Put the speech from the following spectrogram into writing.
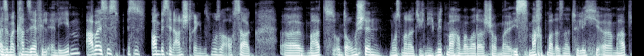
Also man kann sehr viel erleben, aber es ist, es ist auch ein bisschen anstrengend, das muss man auch sagen. Äh, man hat unter Umständen, muss man natürlich nicht mitmachen, weil man da schon mal ist, macht man das natürlich. Man hat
